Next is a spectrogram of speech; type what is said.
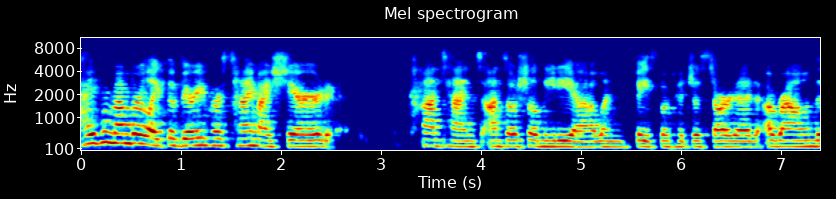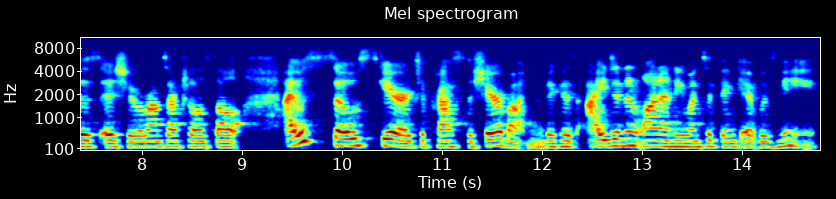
I remember like the very first time I shared content on social media when Facebook had just started around this issue around sexual assault, I was so scared to press the share button because I didn't want anyone to think it was me.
